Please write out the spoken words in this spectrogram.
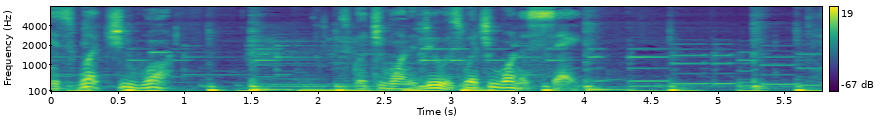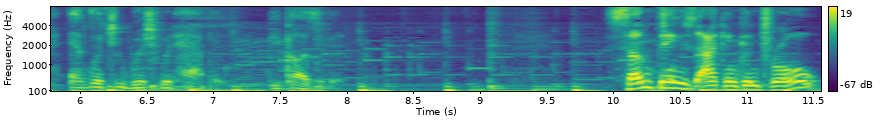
It's what you want. What you want to do. It's what you want to say. And what you wish would happen because of it. Some things I can control.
